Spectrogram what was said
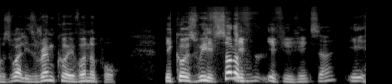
as, well is Remco Evenepoel, because we've If, sort of if, if you think so. Hey,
